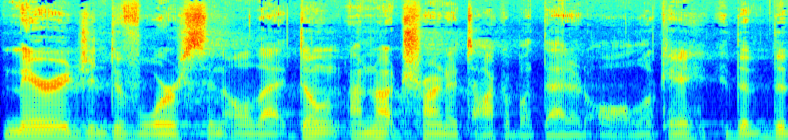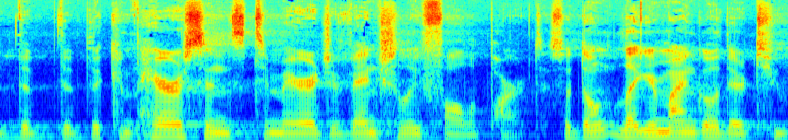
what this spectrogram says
marriage and divorce and all that. Don't, I'm not trying to talk about that at all, okay? The, the, the, the, comparisons to marriage eventually fall apart. So don't let your mind go there too,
